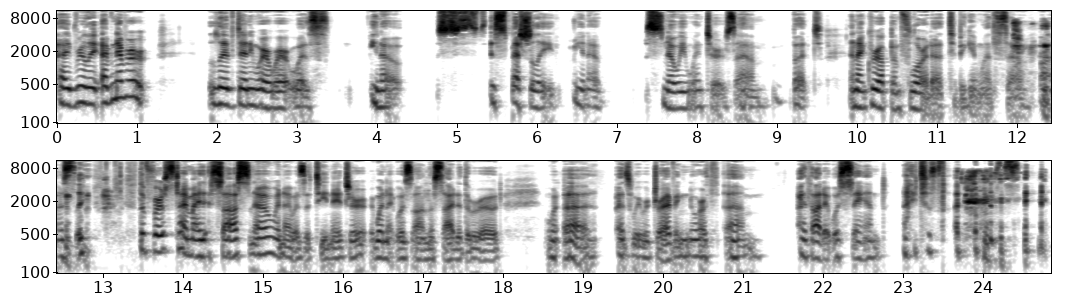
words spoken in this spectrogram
I really, I've never lived anywhere where it was, you know, especially, you know, snowy winters. Um, but, and I grew up in Florida to begin with. So honestly, the first time I saw snow when I was a teenager, when it was on the side of the road, uh, as we were driving north, um, I thought it was sand. I just thought it was sand.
